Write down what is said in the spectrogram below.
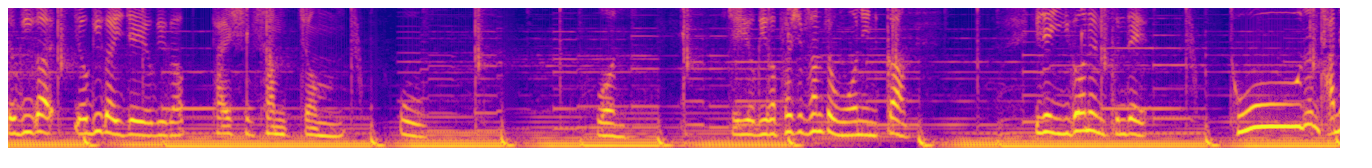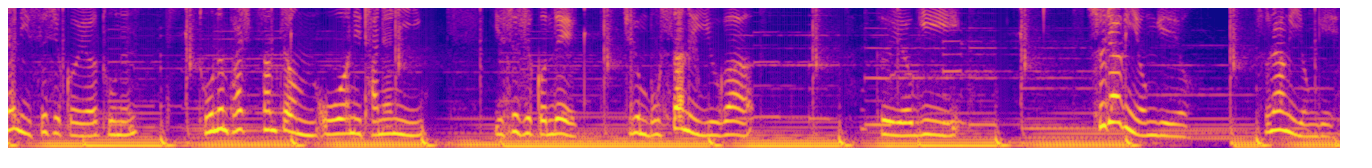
여기가 여기가 이제 여기가 83.5 원. 이제 여기가 83.5원이니까 이제 이거는 근데 돈은 당연히 있으실 거예요. 돈은 돈은 83.5원이 당연히 있으실 건데 지금 못 사는 이유가 그 여기 수량이 연계예요. 수량이 연계.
